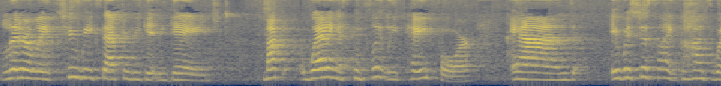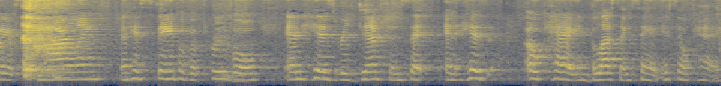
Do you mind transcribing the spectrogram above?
literally two weeks after we get engaged, my wedding is completely paid for, and it was just like God's way of smiling and His stamp of approval and His redemption and His okay and blessing, saying it's okay.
